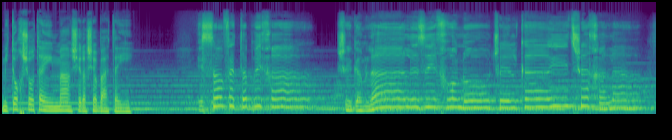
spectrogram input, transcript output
מתוך שעות האימה של השבת ההיא. אסוף את הבריחה שגמלה לזיכרונות של קיץ שחלף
